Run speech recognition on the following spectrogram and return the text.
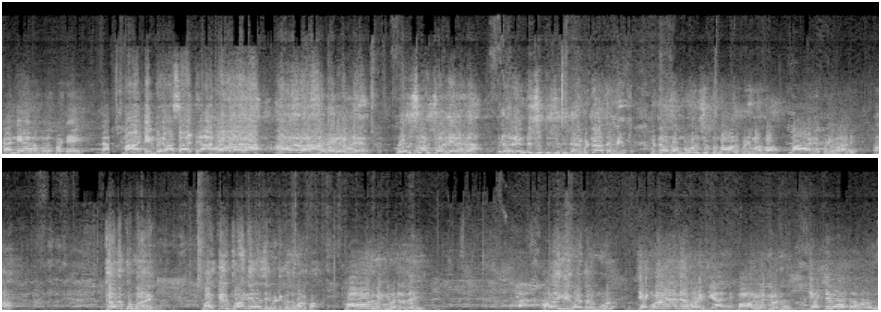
கண்டியான புதுப்பட்டி மாட்டின் பேர் அசால்ட். ஒரு சுத்து ரெண்டு சுத்தி சுத்திட்டாரு. விட்டுறா தம்பி. விட்டுறா. மூணு சுத்து மாடு பிடி மாடு மாடு புடி மாடு கருப்பு மாடு. வக்கீல் பாண்டியராஜன் வீட்டுக்கு வந்து மாடுப்பா மாடு வெட்டி விட்டுறது. கோத்தர் முழு ஜெட்டு வேகத்துல போயிடுச்சியா அது மாடு வெட்டி விட்டுறது. ஜெட்டு வேகத்துல போகுது.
